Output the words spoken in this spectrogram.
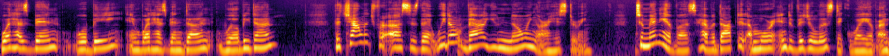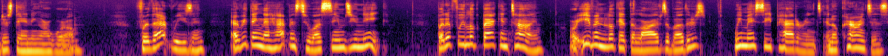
What has been will be, and what has been done will be done. The challenge for us is that we don't value knowing our history. Too many of us have adopted a more individualistic way of understanding our world. For that reason, everything that happens to us seems unique. But if we look back in time, or even look at the lives of others, we may see patterns and occurrences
